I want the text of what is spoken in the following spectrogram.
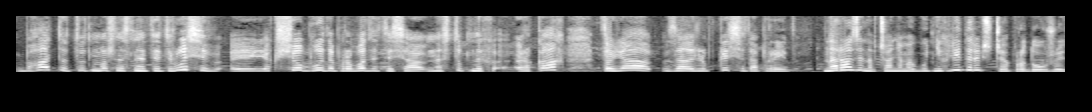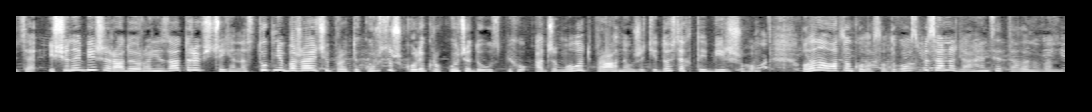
Багато тут можна знайти друзів. Е, Якщо буде проводитися в наступних роках, то я залюбки сюди прийду. Наразі навчання майбутніх лідерів ще продовжується. І що найбільше радує організаторів, ще є наступні бажаючі пройти курс у школі крокуючи до успіху, адже молодь прагне у житті досягти більшого. Олена Латенко, Олег Салтиков, спеціально для агенції теленовин.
